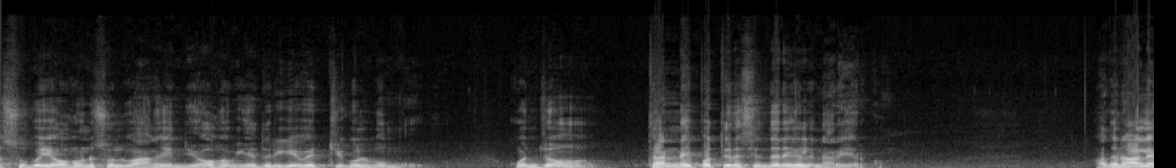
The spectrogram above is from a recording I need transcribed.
அசுப யோகம்னு சொல்லுவாங்க. இந்த யோகம் எதிரியை வெற்றி கொள்வோம். கொஞ்சம் தன்னை பற்றின சிந்தனைகள் நிறைய இருக்கும். அதனால்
